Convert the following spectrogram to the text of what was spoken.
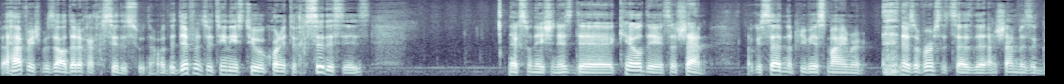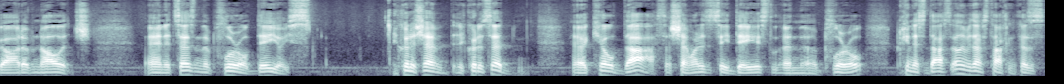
Now, what the difference between these two, according to Chassidus, is the explanation is the Kel Deis Hashem. Like we said in the previous mimer, there's a verse that says that Hashem is a God of knowledge. And it says in the plural, Deos. It could have, it could have said uh, kill das Hashem. Why does it say deis in the plural? because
